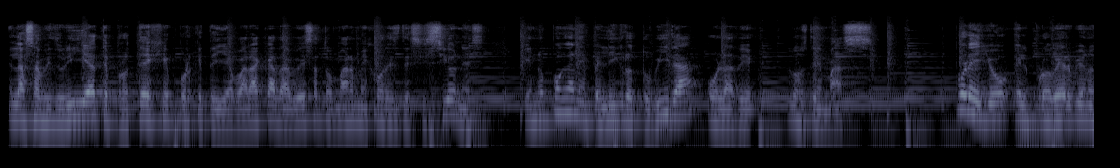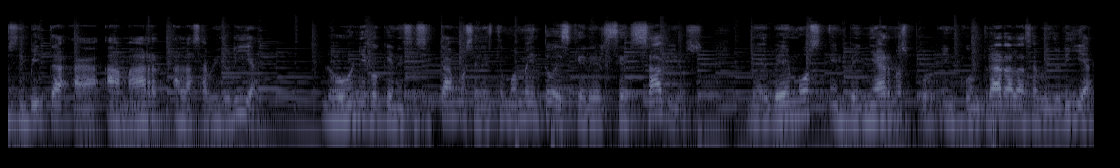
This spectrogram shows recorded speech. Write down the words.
La sabiduría te protege porque te llevará cada vez a tomar mejores decisiones que no pongan en peligro tu vida o la de los demás. Por ello, el proverbio nos invita a amar a la sabiduría. Lo único que necesitamos en este momento es querer ser sabios. Debemos empeñarnos por encontrar a la sabiduría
